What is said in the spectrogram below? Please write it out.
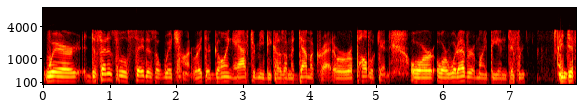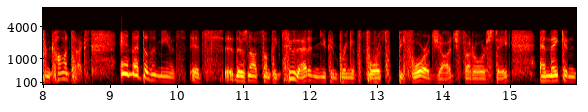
where defendants will say there's a witch hunt, right? They're going after me because I'm a Democrat or a Republican or or whatever it might be in different in different contexts. And that doesn't mean it's it's there's not something to that, and you can bring it forth before a judge, federal or state, and they can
